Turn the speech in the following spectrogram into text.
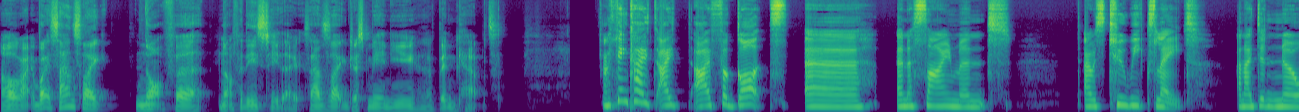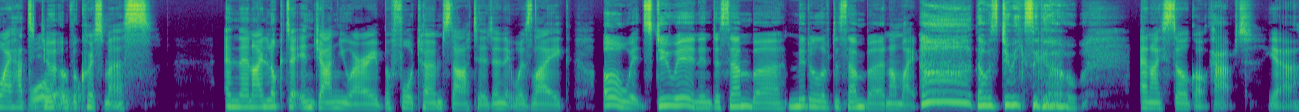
All right. Well, it sounds like not for not for these two though. It sounds like just me and you have been capped. I think I I I forgot uh, an assignment. I was two weeks late, and I didn't know I had to do it over Christmas. And then I looked at it in January before term started, and it was like, "Oh, it's due in in December, middle of December," and I'm like, "Oh, that was two weeks ago," and I still got capped. Yeah,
